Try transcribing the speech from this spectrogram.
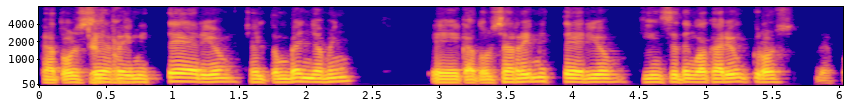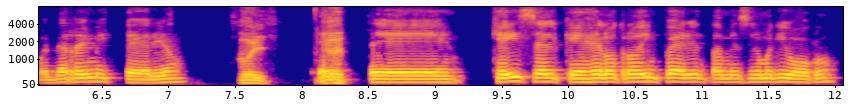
14 Shelton. Rey Misterio, Shelton Benjamin. eh, 14 Rey Misterio, 15 tengo a Carion Cross, después de Rey Misterio. Cool. Este, Kaiser, que es el otro de Imperium también, si no me equivoco.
